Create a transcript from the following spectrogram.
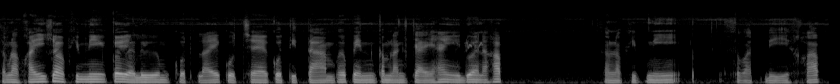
สำหรับใครที่ชอบคลิปนี้ก็อย่าลืมกดไลค์ กดแชร์ กดติดตาม เพื่อเป็นกำลังใจให้ด้วยนะครับสำหรับคลิปนี้ สวัสดีครับ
